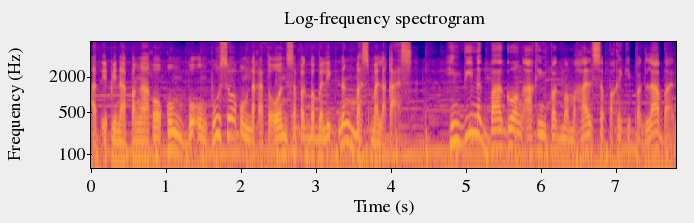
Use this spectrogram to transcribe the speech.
at ipinapangako kong buong puso akong nakatuon sa pagbabalik ng mas malakas. Hindi nagbago ang aking pagmamahal sa pakikipaglaban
